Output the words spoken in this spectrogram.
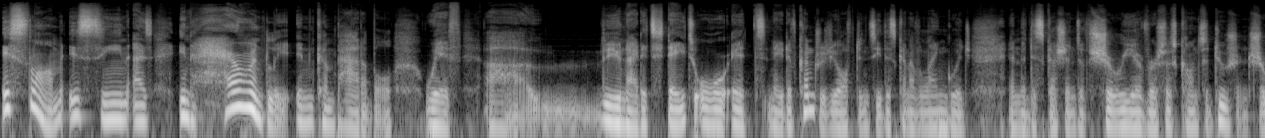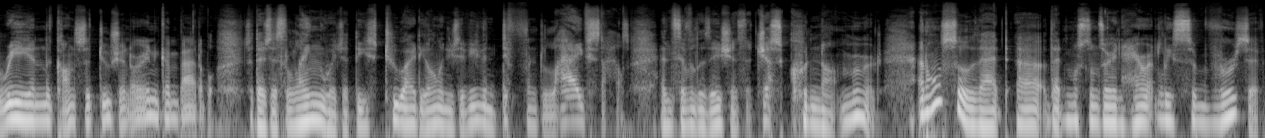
Islam is seen as inherently incompatible with uh, the United States or its native countries. You often see this kind of language in the discussions of Sharia versus Constitution. Sharia and the Constitution are incompatible. So there's this language that these two ideologies have even different lifestyles and civilizations that just could not merge. And also that uh, that Muslims are inherently subversive.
